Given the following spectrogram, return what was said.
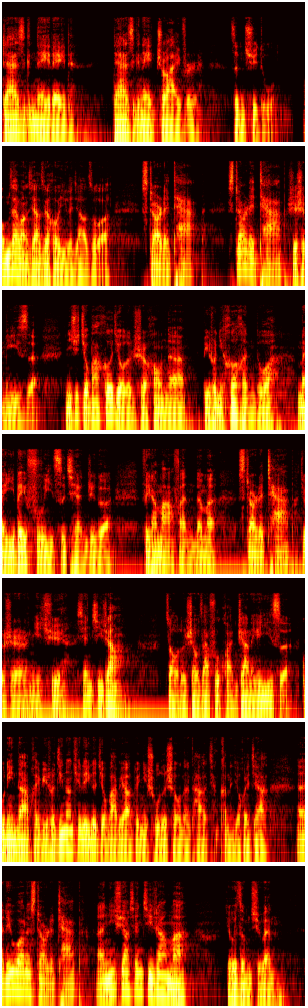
，designated，designate driver 怎么去读？我们再往下，最后一个叫做 start a tap，start a tap 是什么意思？你去酒吧喝酒的时候呢，比如说你喝很多，每一杯付一次钱，这个非常麻烦。那么 start a tap 就是你去先记账。走的时候再付款这样的一个意思，固定搭配。比如说，经常去的一个酒吧比较对你熟的时候呢，他可能就会讲：“呃，Do you want to start a tab？” 啊，你需要先记账吗？就会这么去问。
